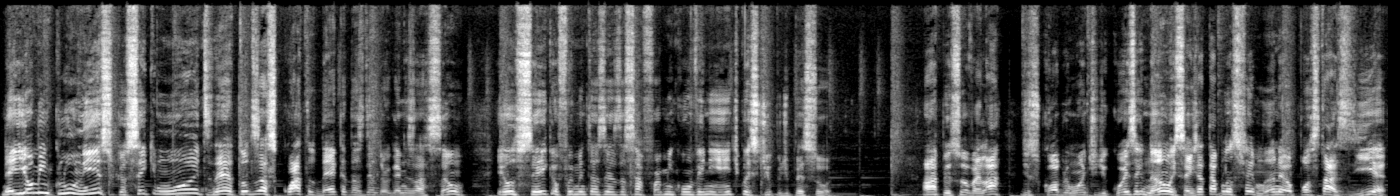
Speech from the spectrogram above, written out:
Né? E eu me incluo nisso, que eu sei que muitos, né, todas as quatro décadas dentro da organização, eu sei que eu fui muitas vezes dessa forma inconveniente com esse tipo de pessoa. Ah, a pessoa vai lá, descobre um monte de coisa e não, isso aí já está blasfemando, é apostasia,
